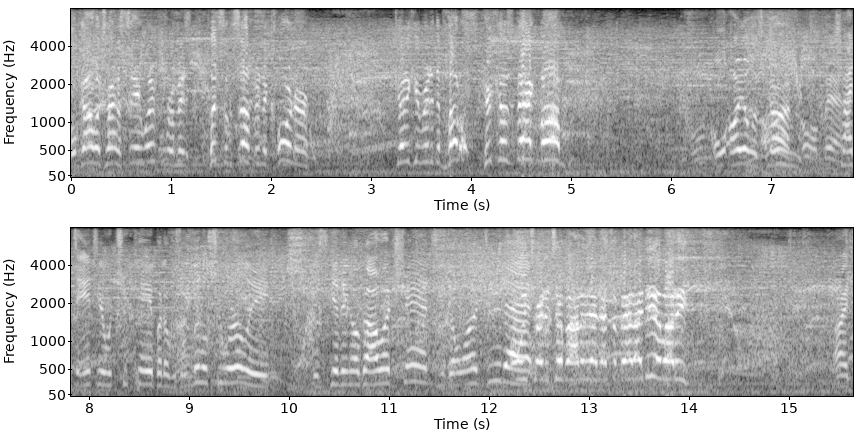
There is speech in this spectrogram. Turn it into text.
Ogawa trying to stay away from it. Puts himself in the corner. Gonna get rid of the puddle. Here comes back bomb. Oh, oil is oh, gone. Oh, man. Tried to anti with 2K, but it was a little too early. He's giving Ogawa a chance. You don't want to do Oh, he that. tried to jump out of that. That's a bad idea, buddy. All right,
